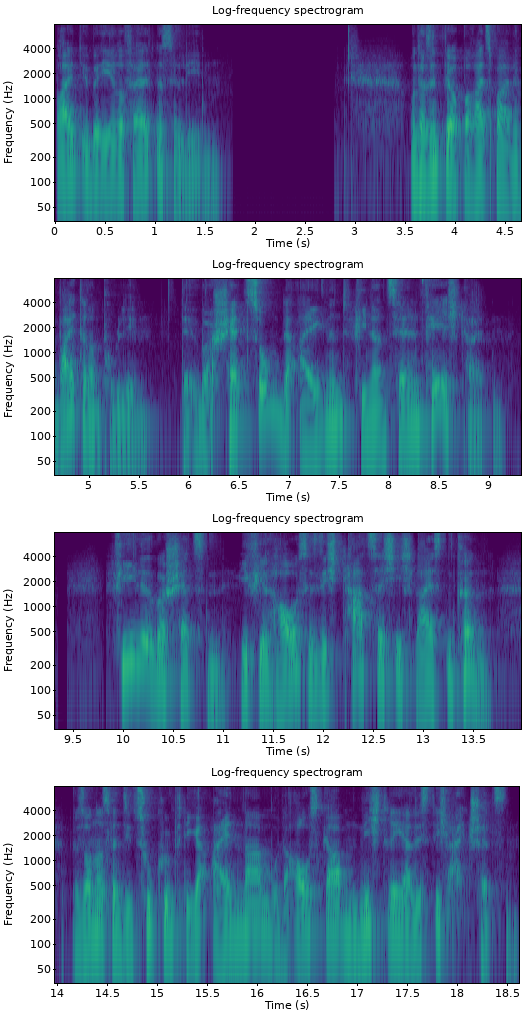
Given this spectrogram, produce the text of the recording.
weit über ihre Verhältnisse leben. Und da sind wir auch bereits bei einem weiteren Problem, der Überschätzung der eigenen finanziellen Fähigkeiten. Viele überschätzen, wie viel Haus sie sich tatsächlich leisten können besonders wenn sie zukünftige Einnahmen oder Ausgaben nicht realistisch einschätzen.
